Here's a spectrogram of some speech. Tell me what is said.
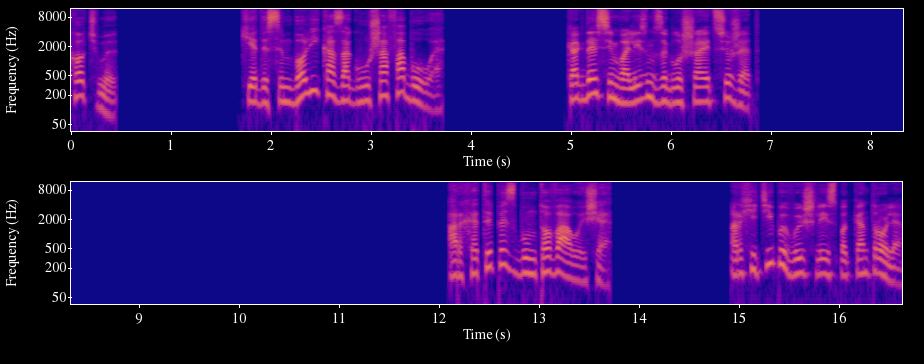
Chodźmy. Kiedy symbolika zagłusza fabułę. Когда символизм заглушает сюжет. Archetypy zbuntowały się. Архетипы вышли из-под контроля.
